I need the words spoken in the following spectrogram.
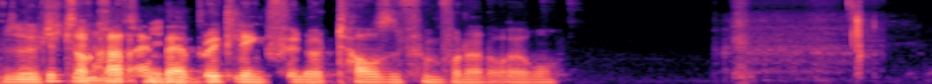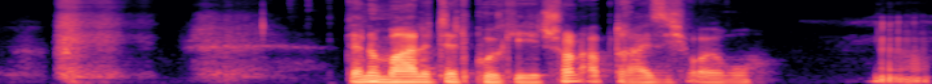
Gibt es auch gerade einen bei Bricklink für nur 1500 Euro. der normale Deadpool geht schon ab 30 Euro. Ja.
